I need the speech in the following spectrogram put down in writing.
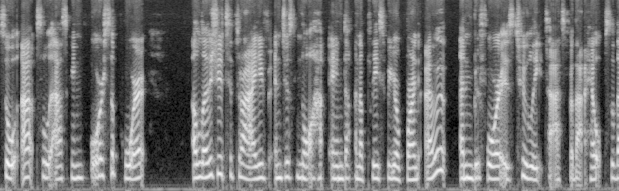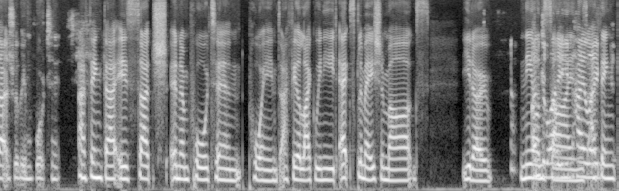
So, absolutely asking for support allows you to thrive and just not ha- end up in a place where you're burnt out and before it's too late to ask for that help. So, that's really important. I think that is such an important point. I feel like we need exclamation marks, you know, neon signs. I think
